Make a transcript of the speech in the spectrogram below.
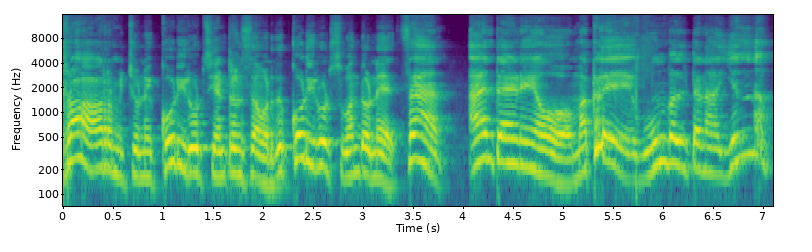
ரா ஆரம்பித்தோடனே கோடி ரோட்ஸ் என்ட்ரன்ஸ் தான் வருது. கோடி ரோட்ஸ் வந்தோடனே சான் ஆண்டனியோ மக்களே உங்கள்கிட்ட நான் என்ன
